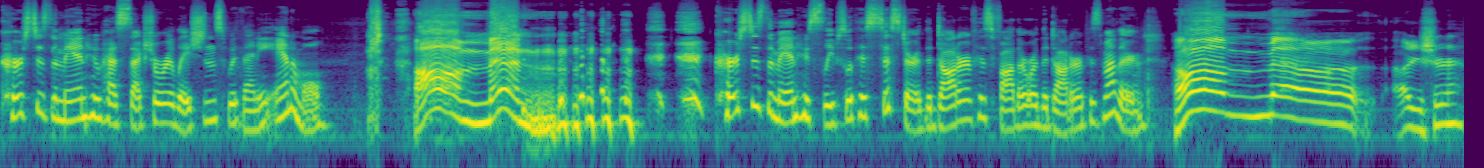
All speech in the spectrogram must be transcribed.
Cursed is the man who has sexual relations with any animal. Amen! Cursed is the man who sleeps with his sister, the daughter of his father or the daughter of his mother. Amen! Uh, are you sure?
